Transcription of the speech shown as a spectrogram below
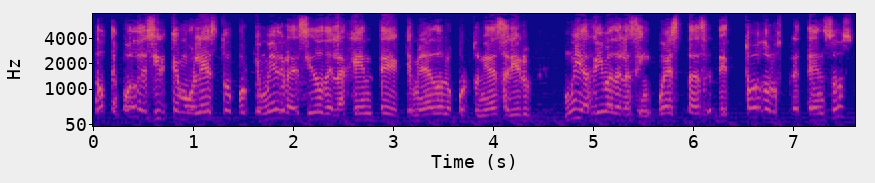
no te puedo decir que molesto porque muy agradecido de la gente que me ha dado la oportunidad de salir muy arriba de las encuestas de todos los pretensos,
